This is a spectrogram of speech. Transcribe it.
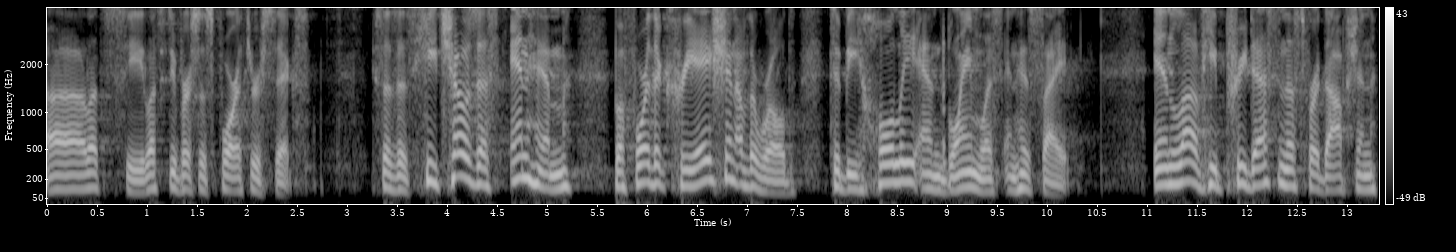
uh, let's see, let's do verses 4 through 6. It says this He chose us in Him before the creation of the world to be holy and blameless in his sight. In love, he predestined us for adoption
